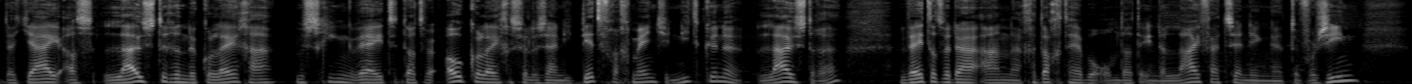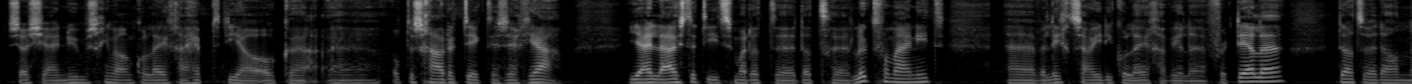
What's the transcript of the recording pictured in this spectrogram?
dat jij als luisterende collega misschien weet dat er ook collega's zullen zijn die dit fragmentje niet kunnen luisteren. Weet dat we daaraan gedacht hebben om dat in de live-uitzending te voorzien. Dus als jij nu misschien wel een collega hebt die jou ook uh, op de schouder tikt en zegt: Ja, jij luistert iets, maar dat, dat lukt voor mij niet. wellicht zou je die collega willen vertellen dat we dan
